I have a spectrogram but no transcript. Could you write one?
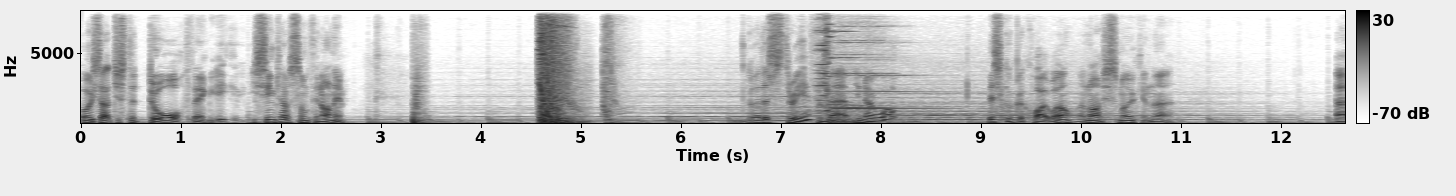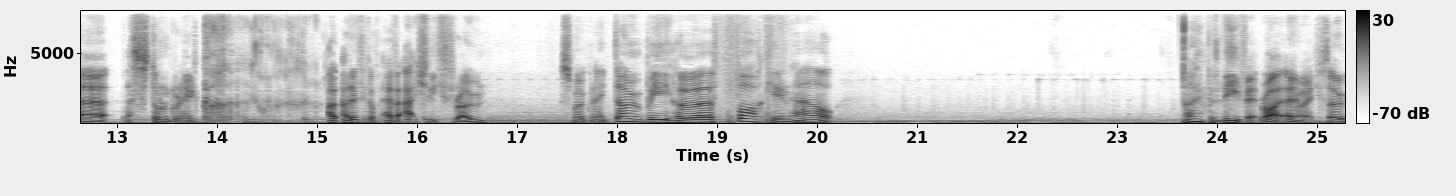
Oh, is that just a door thing? you seem to have something on him. Oh, there's three of them there. You know what? This could go quite well. A nice smoke in there. Uh, a stun grenade. I, I don't think I've ever actually thrown a smoke grenade. Don't be her. Fucking hell. I don't believe it. Right, anyway, so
